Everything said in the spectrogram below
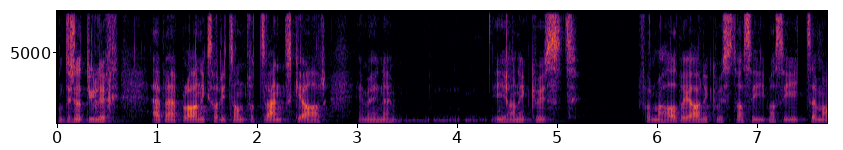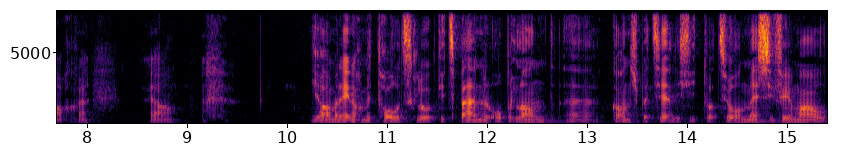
Und das ist natürlich eben ein Planungshorizont von 20 Jahren. Ich meine, ich habe nicht gewusst, vor einem halben Jahr nicht gewusst, was ich, was ich jetzt mache. Ja. Ja, wir haben noch mit Holz geschaut, ins Berner Oberland. Eine ganz spezielle Situation. Merci vielmals,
